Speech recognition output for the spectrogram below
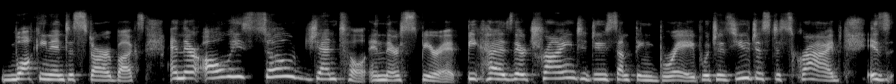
walking into Starbucks. And they're all always so gentle in their spirit because they're trying to do something brave, which as you just described is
